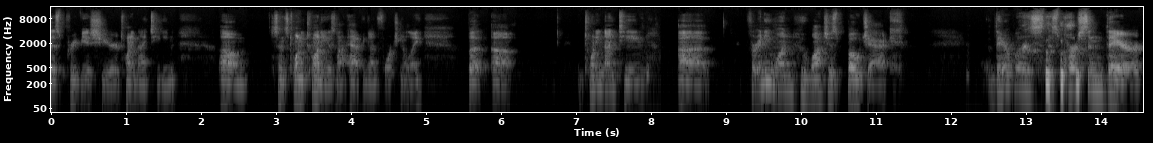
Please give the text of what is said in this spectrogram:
this previous year, 2019, um, since 2020 is not happening, unfortunately. But uh, 2019, uh, for anyone who watches BoJack, there was this person there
